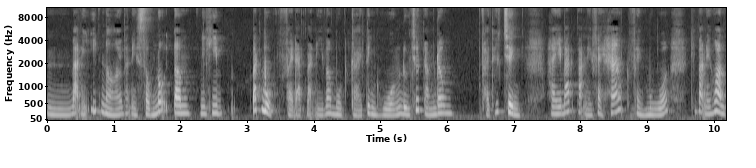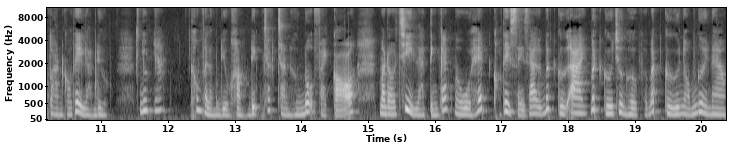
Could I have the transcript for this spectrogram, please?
Um, bạn ấy ít nói bạn ấy sống nội tâm. Nhưng khi bắt buộc phải đặt bạn ấy vào một cái tình huống đứng trước đám đông phải thuyết trình hay bắt bạn ấy phải hát phải múa thì bạn ấy hoàn toàn có thể làm được. Nhút nhát không phải là một điều khẳng định chắc chắn hướng nội phải có mà đó chỉ là tính cách mà hầu hết có thể xảy ra với bất cứ ai bất cứ trường hợp và bất cứ nhóm người nào.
